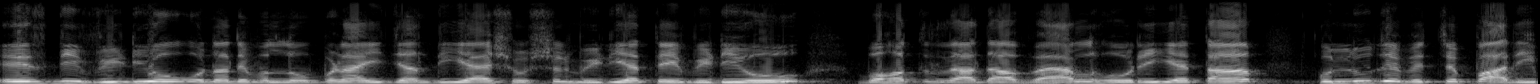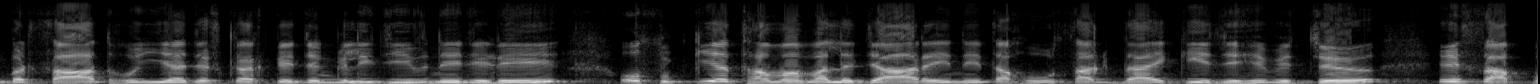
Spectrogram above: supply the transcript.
ਇਸ ਦੀ ਵੀਡੀਓ ਉਹਨਾਂ ਦੇ ਵੱਲੋਂ ਬਣਾਈ ਜਾਂਦੀ ਹੈ। ਸੋਸ਼ਲ ਮੀਡੀਆ ਤੇ ਵੀਡੀਓ ਬਹੁਤ ਜ਼ਿਆਦਾ ਵਾਇਰਲ ਹੋ ਰਹੀ ਹੈ ਤਾਂ ਕੁੱਲੂ ਦੇ ਵਿੱਚ ਭਾਰੀ ਬਰਸਾਤ ਹੋਈ ਹੈ, ਜਿਸ ਕਰਕੇ ਜੰਗਲੀ ਜੀਵ ਨੇ ਜਿਹੜੇ ਉਹ ਸੁੱਕੀਆਂ ਥਾਵਾਂ ਵੱਲ ਜਾ ਰਹੇ ਨੇ ਤਾਂ ਹੋ ਸਕਦਾ ਹੈ ਕਿ ਅਜਿਹੇ ਵਿੱਚ ਇਹ ਸੱਪ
